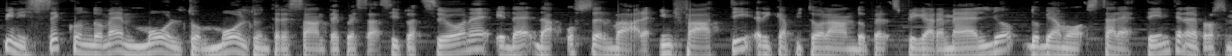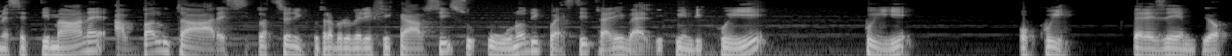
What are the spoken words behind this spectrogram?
Quindi secondo me è molto molto interessante questa situazione ed è da osservare. Infatti, ricapitolando per spiegare meglio, dobbiamo stare attenti nelle prossime settimane a valutare situazioni che potrebbero verificarsi su uno di questi tre livelli. Quindi qui, qui o qui per esempio.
